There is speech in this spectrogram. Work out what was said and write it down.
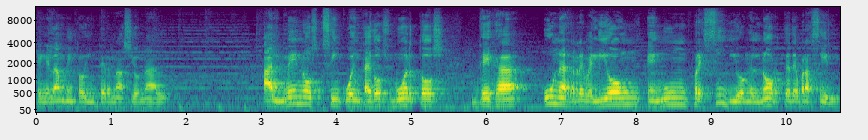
en el ámbito internacional, al menos 52 muertos deja una rebelión en un presidio en el norte de Brasil.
